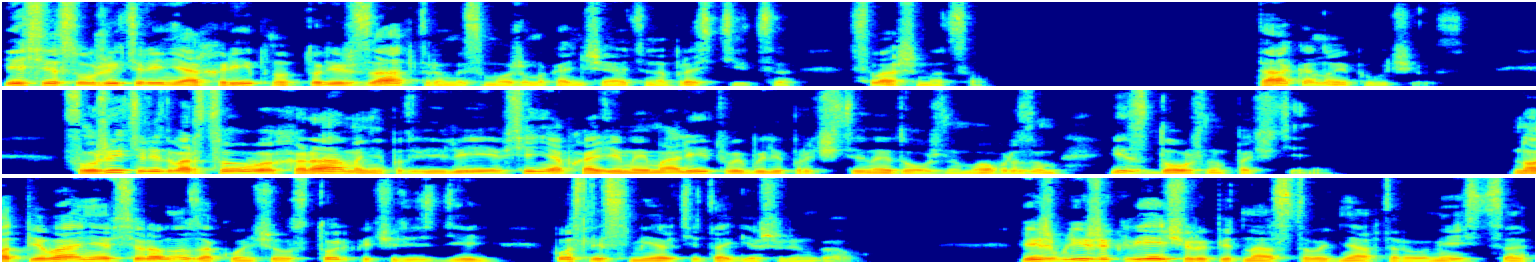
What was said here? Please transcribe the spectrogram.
Если служители не охрипнут, то лишь завтра мы сможем окончательно проститься с вашим отцом. Так оно и получилось. Служители дворцового храма не подвели, все необходимые молитвы были прочтены должным образом и с должным почтением. Но отпевание все равно закончилось только через день после смерти Тагеши Ленгау. Лишь ближе к вечеру пятнадцатого дня второго месяца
